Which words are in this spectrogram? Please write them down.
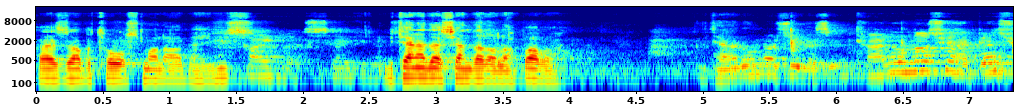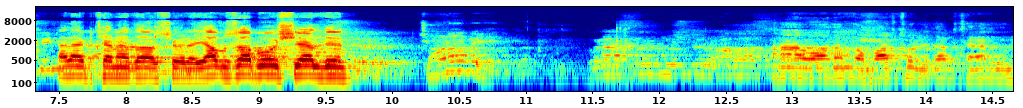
zabıta. Zabıta Osman ağabeyimiz. Bir tane de senden Allah baba. Bir tane de onlar söylesin. Bir tane ondan sonra hep ben söyleyeyim. Hele bir tane daha söyle. Yavuz abi hoş geldin. Can abi. Ha o adam da Martoli'de bir tane de onu.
